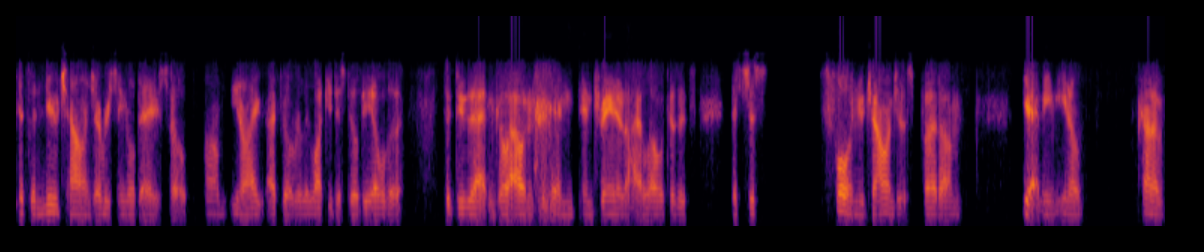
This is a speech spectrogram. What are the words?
it's a new challenge every single day. So um, you know, I I feel really lucky to still be able to to do that and go out and and, and train at a high level because it's it's just full of new challenges. But um, yeah, I mean, you know, kind of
